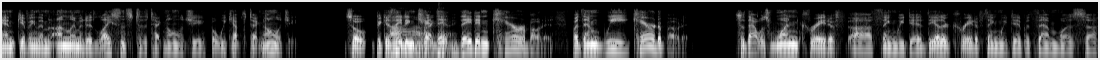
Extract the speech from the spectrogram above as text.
and giving them an unlimited license to the technology, but we kept the technology. So because they ah, didn't care, okay. they, they didn't care about it, but then we cared about it. So that was one creative uh, thing we did. The other creative thing we did with them was uh,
